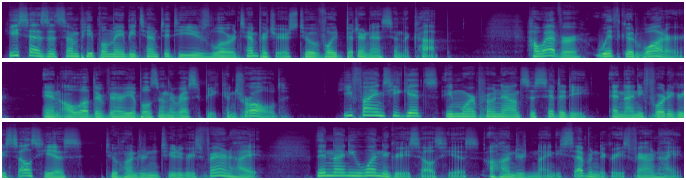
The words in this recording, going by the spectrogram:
He says that some people may be tempted to use lower temperatures to avoid bitterness in the cup. However, with good water, and all other variables in the recipe controlled, he finds he gets a more pronounced acidity at 94 degrees Celsius, 202 degrees Fahrenheit, then 91 degrees Celsius, 197 degrees Fahrenheit.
